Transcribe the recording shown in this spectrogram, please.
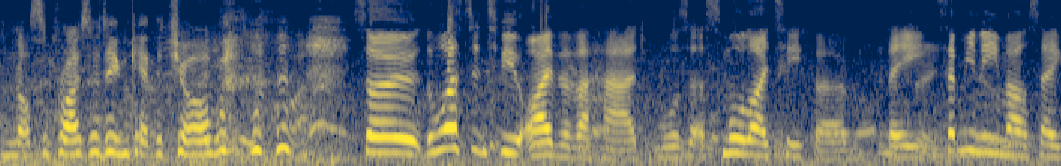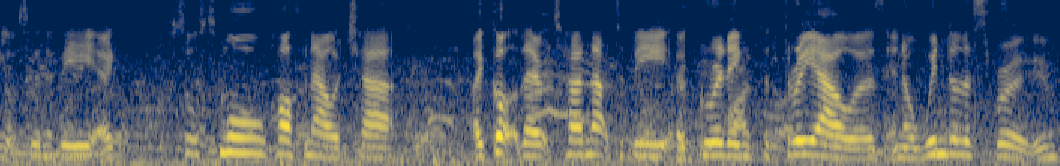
I'm not surprised I didn't get the job. so the worst interview I've ever had was at a small IT firm. They sent me an email saying it was going to be a sort of small half an hour chat. I got there, it turned out to be a grilling for three hours in a windowless room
